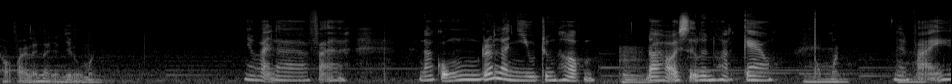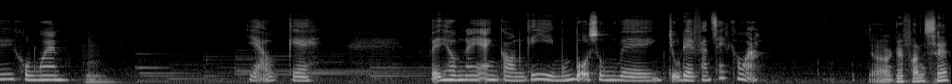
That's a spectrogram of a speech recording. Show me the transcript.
họ phải lấy lại danh dự của mình. Như vậy là phải nó cũng rất là nhiều trường hợp ừ. đòi hỏi sự linh hoạt cao. Mong manh nên phải khôn ngoan. Ừ. dạ ok. Vậy thì hôm nay anh còn cái gì muốn bổ sung về chủ đề phán xét không ạ? À, cái phán xét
